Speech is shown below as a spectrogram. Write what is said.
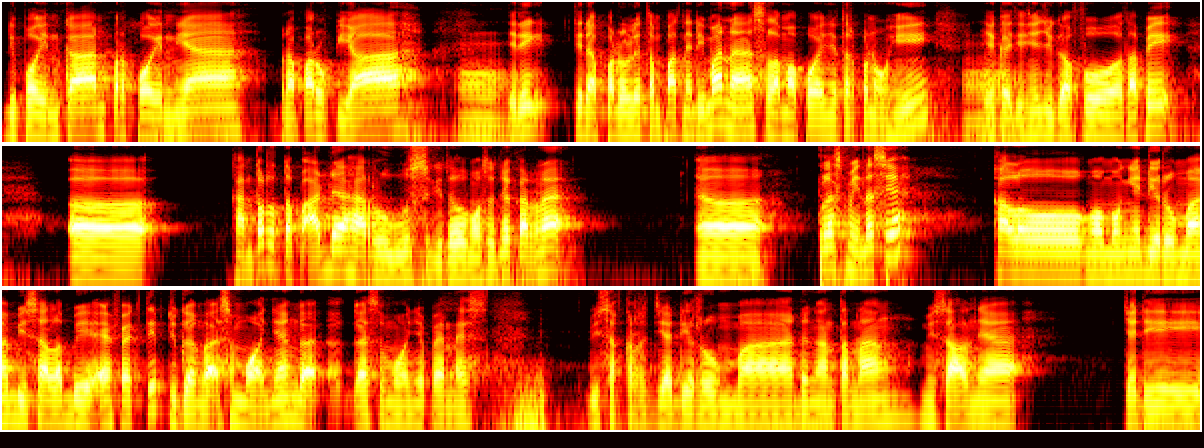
dipoinkan per poinnya berapa rupiah. Hmm. Jadi tidak peduli tempatnya di mana selama poinnya terpenuhi, ya gajinya juga full. Tapi eh kantor tetap ada harus gitu. Maksudnya karena eh plus minus ya. Kalau ngomongnya di rumah bisa lebih efektif juga nggak semuanya, nggak nggak semuanya PNS bisa kerja di rumah dengan tenang. Misalnya jadi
